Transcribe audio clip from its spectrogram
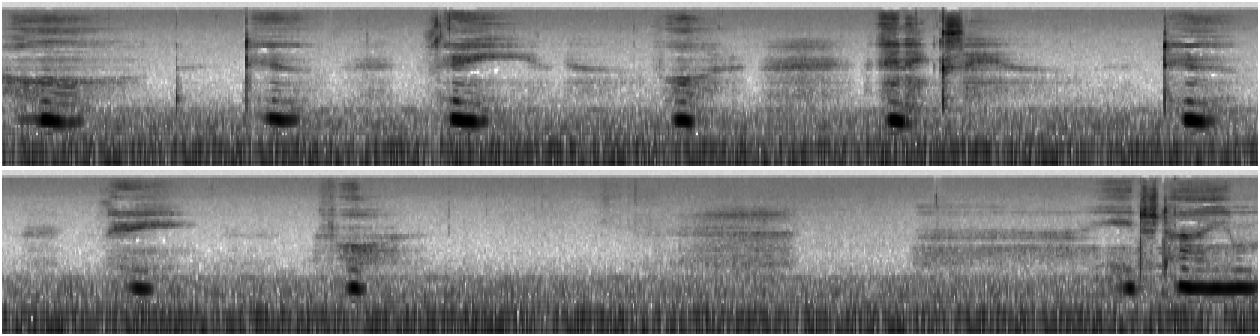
Hold, two, three, four. And exhale, two, three, four. Each time.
